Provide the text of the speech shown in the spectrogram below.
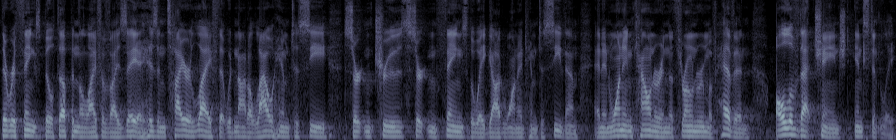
there were things built up in the life of Isaiah, his entire life, that would not allow him to see certain truths, certain things the way God wanted him to see them. And in one encounter in the throne room of heaven, all of that changed instantly.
